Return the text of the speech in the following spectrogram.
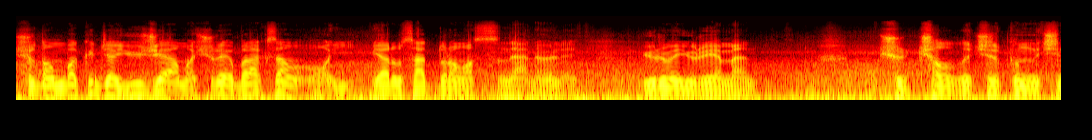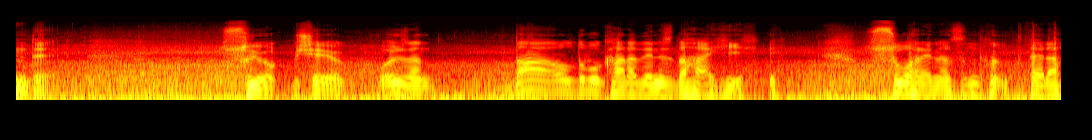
Şuradan bakınca yüce ama şuraya bıraksam o yarım saat duramazsın yani öyle. Yürüme yürüyemen. Şu çalılı çırpının içinde su yok bir şey yok. O yüzden daha oldu mu Karadeniz daha iyi. su var en azından ferah.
